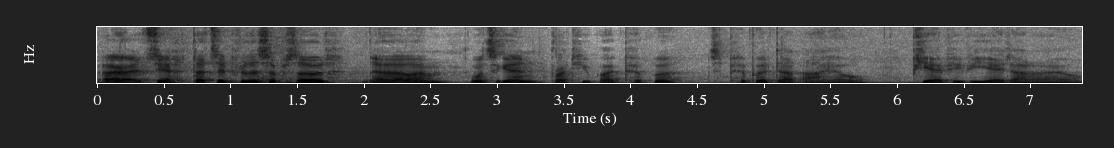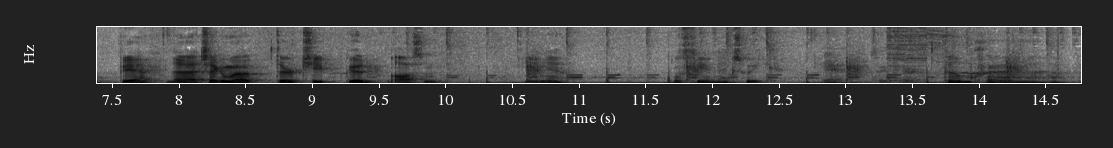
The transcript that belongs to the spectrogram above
Alright, so yeah, that's it for this episode. Um, once again, brought to you by Pippa. It's pippa.io. P-I-P-P-A.io. But yeah, uh, check them out. They're cheap, good, awesome. And yeah, we'll see you next week. Yeah, take care. Filmcraft.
